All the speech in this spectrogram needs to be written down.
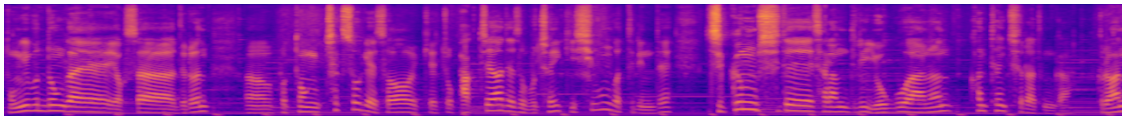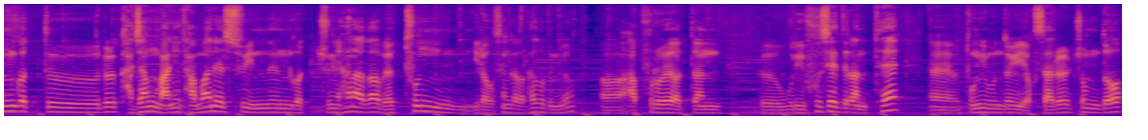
독립운동가의 역사들은 어, 보통 책 속에서 이렇게 좀 박제화돼서 묻혀있기 쉬운 것들인데 지금 시대의 사람들이 요구하는 컨텐츠라든가 그러한 것들을 가장 많이 담아낼 수 있는 것 중에 하나가 웹툰이라고 생각을 하거든요. 어, 앞으로의 어떤 그 우리 후세들한테 에, 독립운동의 역사를 좀더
